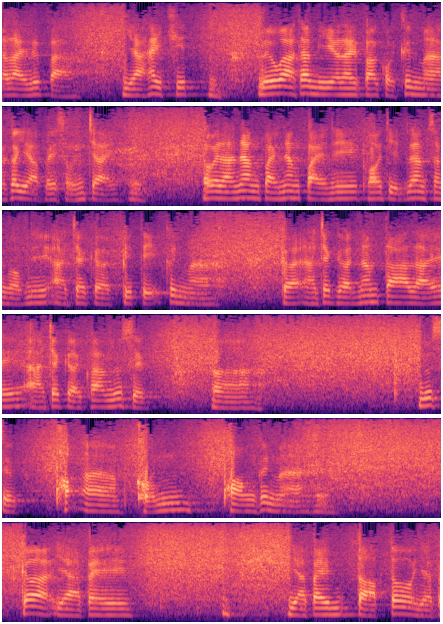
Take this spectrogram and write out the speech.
อะไรหรือเปล่า อย่าให้คิด หรือว่าถ้ามีอะไรปรากฏขึ้นมาก็อย่าไปสนใจพอเวลานั่งไปนั่งไปนี้พอจิตเริ่มสงบนี้อาจจะเกิดปิติขึ้นมา เกิดอาจจะเกิดน้ำตาไหล อาจจะเกิดความรู้สึกรู้สึกขนพองขึ้นมา ก็อย่าไป อย่าไปตอบโต้ อย่าไป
